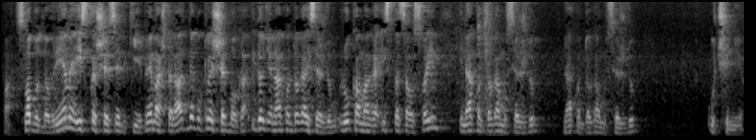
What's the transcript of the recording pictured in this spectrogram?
Pa, slobodno vrijeme, iskleše sebi kip, nema šta rad, nego kleše Boga i dođe nakon toga i seždu. Rukama ga isklesao svojim i nakon toga mu seždu, nakon toga mu seždu učinio.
